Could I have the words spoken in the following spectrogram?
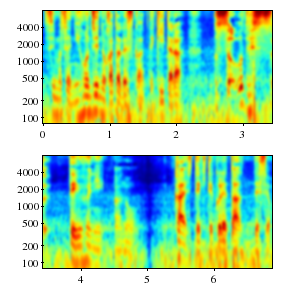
すいません、日本人の方ですかって聞いたら、そうですっていうふうにあの、返してきてくれたんですよ。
